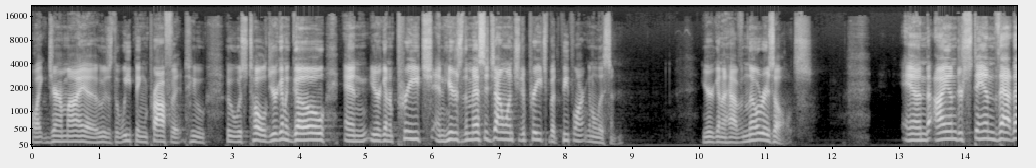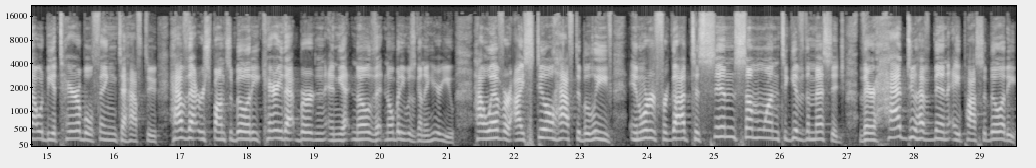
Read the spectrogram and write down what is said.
like Jeremiah, who is the weeping prophet, who, who was told, You're going to go and you're going to preach, and here's the message I want you to preach, but people aren't going to listen. You're going to have no results. And I understand that that would be a terrible thing to have to have that responsibility, carry that burden, and yet know that nobody was going to hear you. However, I still have to believe in order for God to send someone to give the message, there had to have been a possibility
